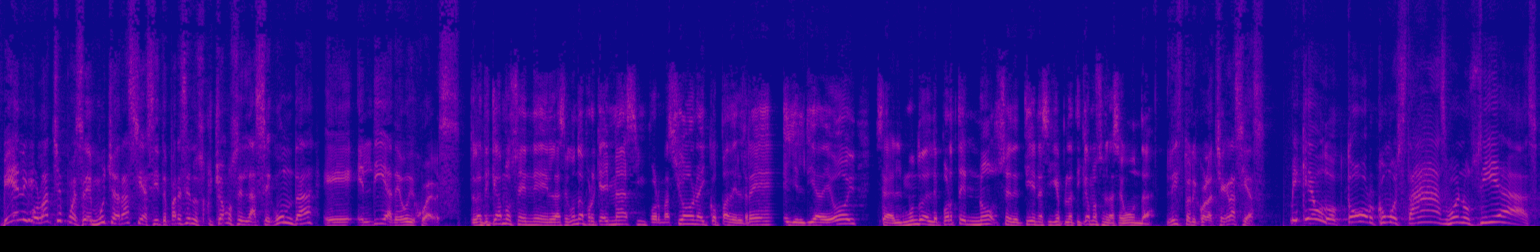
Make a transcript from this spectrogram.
Bien, Nicolache, pues eh, muchas gracias. Si te parece, nos escuchamos en la segunda eh, el día de hoy, jueves. Platicamos en, la segunda porque hay más información, hay Copa del Rey el día de hoy. O sea, el mundo del deporte no se detiene, así que platicamos en la segunda. Listo, Nicolache, gracias. Miqueo, doctor, ¿cómo estás? Buenos días.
